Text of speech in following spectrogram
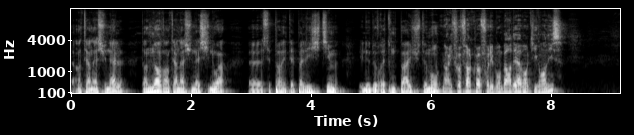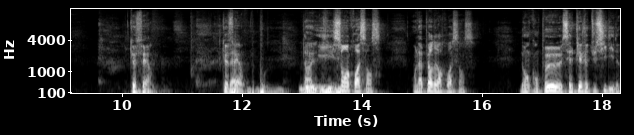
euh, international, d'un ordre international chinois, euh, cette peur n'est-elle pas légitime Et ne devrait-on pas justement... Alors il faut faire quoi? Il faut les bombarder avant qu'ils grandissent? Que faire? Que bah, faire? ils, sont en croissance. On a peur de leur croissance. Donc on peut, c'est le piège de Thucydide.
